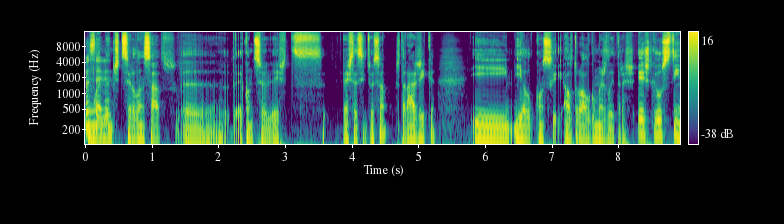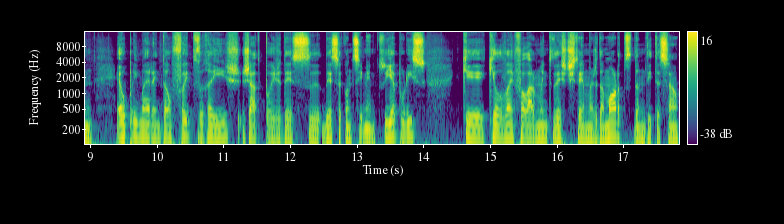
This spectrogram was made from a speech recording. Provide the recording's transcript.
um sério? ano antes de ser lançado, eh, aconteceu-lhe esta situação trágica e, e ele alterou algumas letras. Este Ghostin é o primeiro, então, feito de raiz já depois desse, desse acontecimento, e é por isso que, que ele vem falar muito destes temas da morte, da meditação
